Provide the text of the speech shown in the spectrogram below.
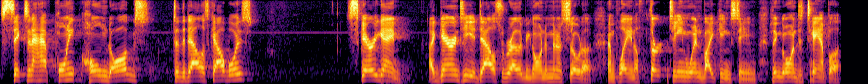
Six and a half point home dogs to the Dallas Cowboys? Scary game. I guarantee you Dallas would rather be going to Minnesota and playing a 13 win Vikings team than going to Tampa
